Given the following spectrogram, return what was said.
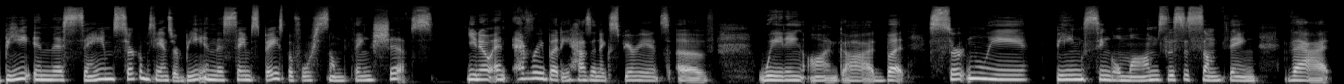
be in this same circumstance or be in this same space before something shifts. You know, and everybody has an experience of waiting on God, but certainly being single moms, this is something that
